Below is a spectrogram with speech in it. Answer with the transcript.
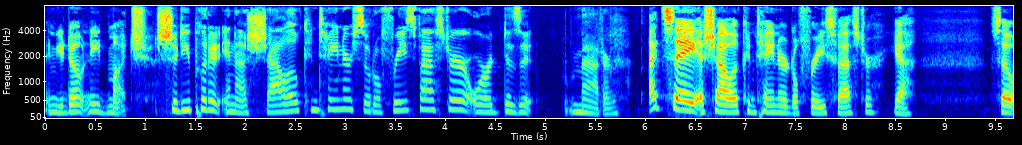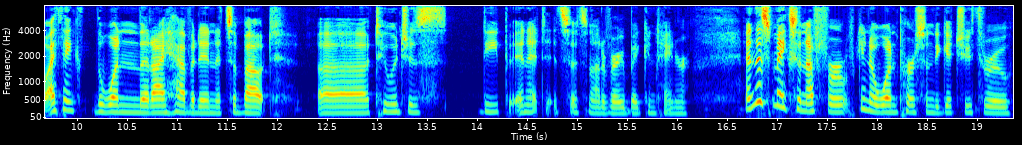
And you don't need much. Should you put it in a shallow container so it'll freeze faster, or does it matter? I'd say a shallow container it'll freeze faster. Yeah. So I think the one that I have it in, it's about uh, two inches deep in it. It's it's not a very big container, and this makes enough for you know one person to get you through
